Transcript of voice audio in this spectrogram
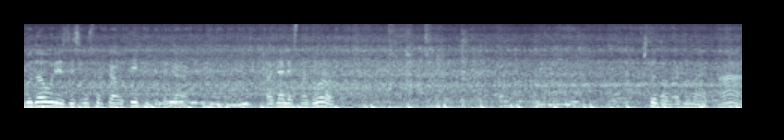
В Гудауре, здесь выставка вот техники такая. Поднялись на гору. Что он поднимает? А,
